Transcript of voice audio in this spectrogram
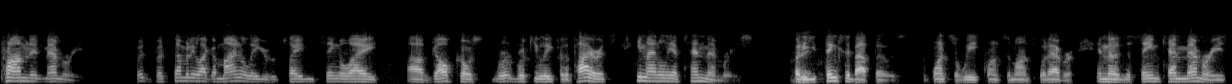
prominent memories. But but somebody like a minor leaguer who played in Single A uh, Gulf Coast Rookie League for the Pirates, he might only have ten memories, but right. he thinks about those once a week, once a month, whatever, and they're the same ten memories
